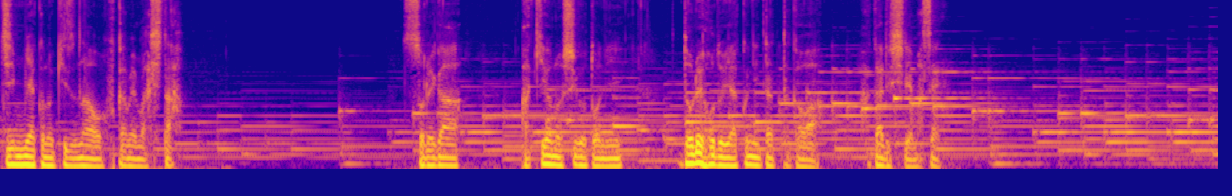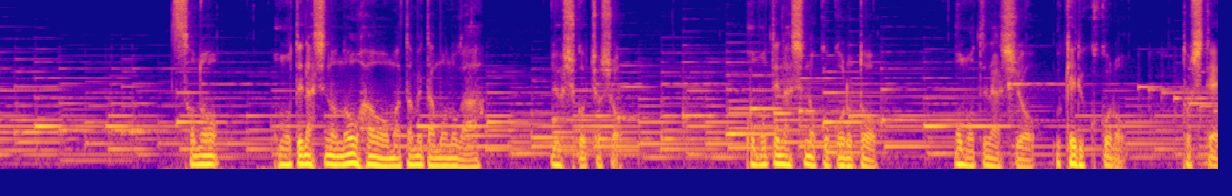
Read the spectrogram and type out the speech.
人脈の絆を深めました。それが昭夫の仕事にどれほど役に立ったかは計り知れません。そのおもてなしのノウハウをまとめたものがよしこ著書。おもてなしの心とおもてなしを受ける心。として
